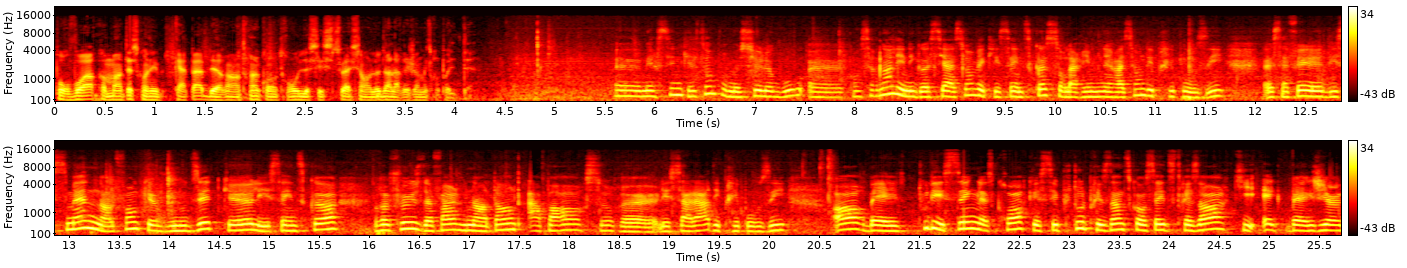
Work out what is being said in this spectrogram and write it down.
pour voir comment est-ce qu'on est capable de rentrer en contrôle de ces situations-là dans la région métropolitaine. Euh, merci. Une question pour M. Legault. Euh, concernant les négociations avec les syndicats sur la rémunération des préposés, euh, ça fait des semaines, dans le fond, que vous nous dites que les syndicats refusent de faire une entente à part sur les salaires des préposés. Or, ben, tous les signes laissent croire que c'est plutôt le président du Conseil du Trésor qui est. Ben, j'ai un,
